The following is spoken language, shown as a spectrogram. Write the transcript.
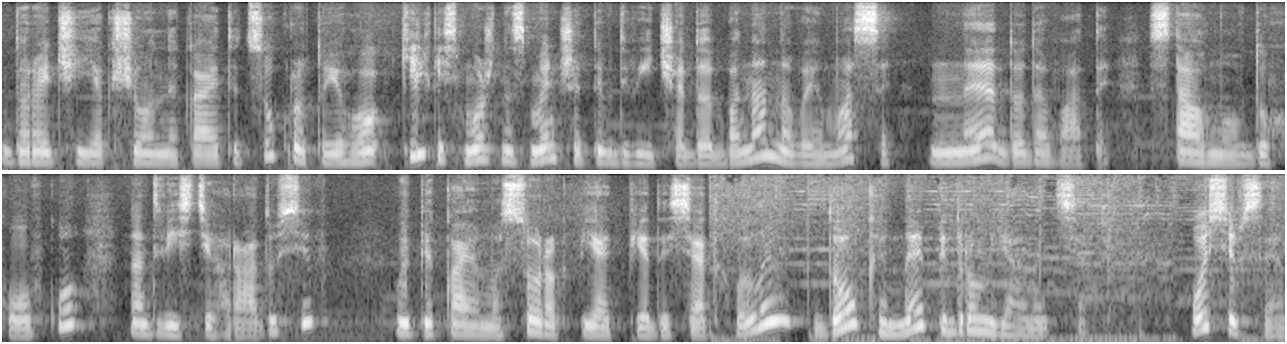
До речі, якщо уникаєте цукру, то його кількість можна зменшити вдвічі, до бананової маси не додавати. Ставимо в духовку на 200 градусів, випікаємо 45-50 хвилин, доки не підрум'яниться. Ось і все.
